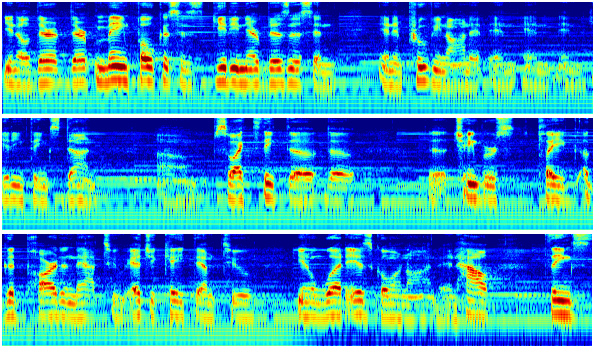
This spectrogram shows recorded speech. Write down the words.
you know, their, their main focus is getting their business and, and improving on it and, and, and getting things done. Um, so I think the, the, the chambers play a good part in that to educate them to, you know, what is going on and how things,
